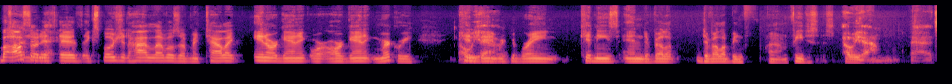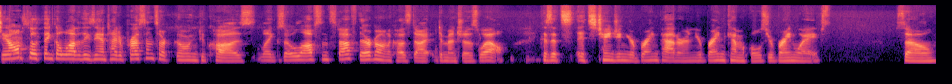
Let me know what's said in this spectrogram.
But Find also, new it says exposure to high levels of metallic, inorganic, or organic mercury Oh, can yeah. damage the brain, kidneys, and develop developing um, fetuses. Oh yeah, yeah. It's They a bad- also think a lot of these antidepressants are going to cause, like Zolofts and stuff, they're going to cause di- dementia as well because it's it's changing your brain pattern, your brain chemicals, your brain waves. So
